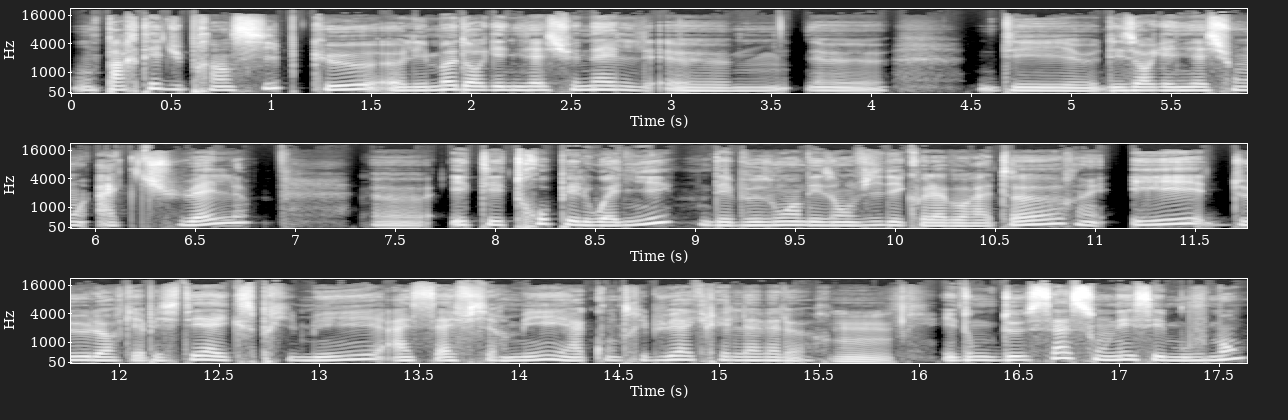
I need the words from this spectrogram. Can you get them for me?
on partait du principe que euh, les modes organisationnels euh, euh, des, euh, des organisations actuelles euh, étaient trop éloignés des besoins, des envies des collaborateurs et de leur capacité à exprimer, à s'affirmer et à contribuer à créer de la valeur. Hmm. Et donc de ça sont nés ces mouvements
